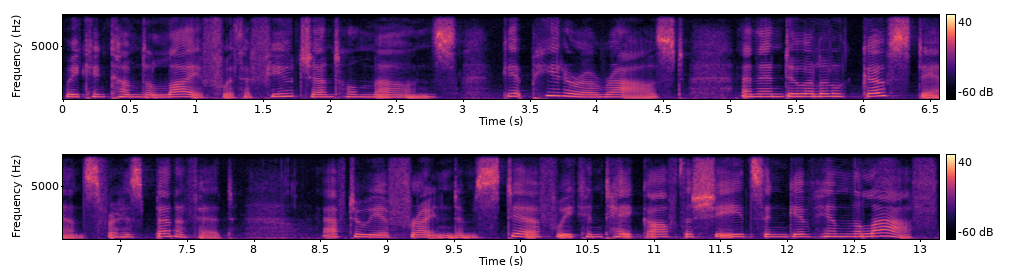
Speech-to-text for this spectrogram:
we can come to life with a few gentle moans, get Peter aroused, and then do a little ghost dance for his benefit. After we have frightened him stiff, we can take off the sheets and give him the laugh.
